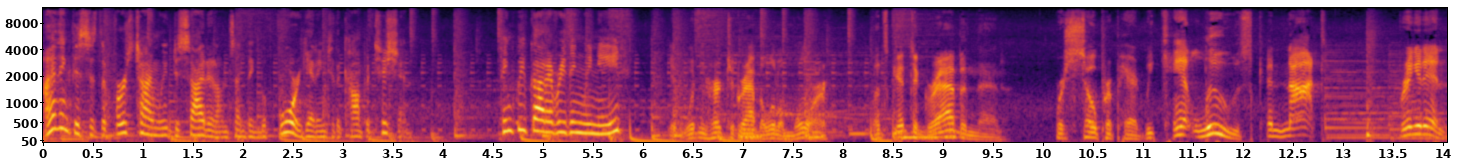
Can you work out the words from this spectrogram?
I think this is the first time we've decided on something before getting to the competition. Think we've got everything we need? It wouldn't hurt to grab a little more. Let's get to grabbing then. We're so prepared. We can't lose. Cannot. Bring it in.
